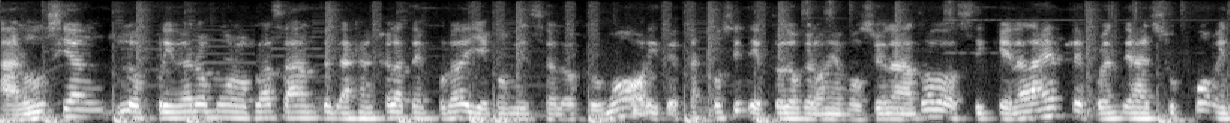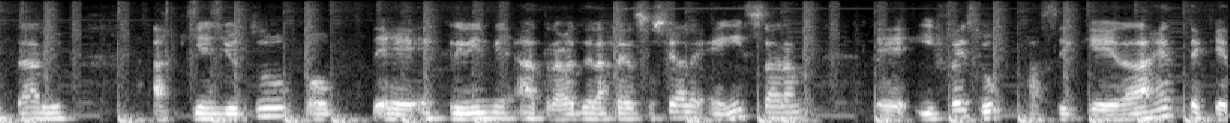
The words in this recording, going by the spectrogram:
anuncian los primeros monoplazas antes de arrancar la temporada y ya comienzan los rumores y todas estas cositas. Y esto es lo que nos emociona a todos. Así que nada, gente, pueden dejar sus comentarios aquí en YouTube o eh, escribirme a través de las redes sociales en Instagram eh, y Facebook. Así que nada, gente, que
